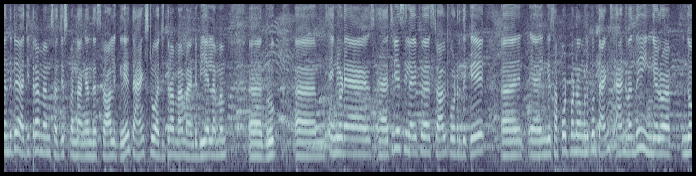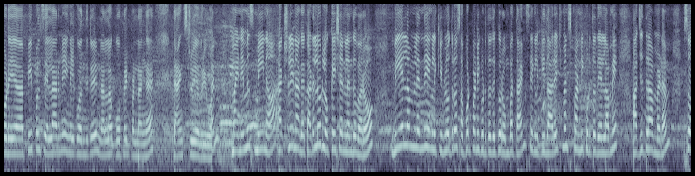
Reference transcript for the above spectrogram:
வந்துட்டு அஜித்ரா மேம் சஜஸ்ட் பண்ணாங்க அந்த ஸ்டாலுக்கு thanks to Ajithra ma'am and BLMM group எங்களோட ஹெச்டிஎஃப்சி லைஃப் ஸ்டால் போடுறதுக்கு இங்கே சப்போர்ட் பண்ணவங்களுக்கும் தேங்க்ஸ் அண்ட் வந்து இங்களோட இங்கோடைய பீப்புள்ஸ் எல்லாருமே எங்களுக்கு வந்துட்டு நல்லா கோஆப்ரேட் பண்ணாங்க. Thanks to everyone my name is Meena actually நாங்கள் கடலூர் லொக்கேஷன்லேருந்து வரோம். பிஎல்எம்லேருந்து எங்களுக்கு இவ்வளோ தூரம் சப்போர்ட் பண்ணி கொடுத்ததுக்கு ரொம்ப தேங்க்ஸ் எங்களுக்கு இந்த அரேஞ்ச்மெண்ட்ஸ் பண்ணி கொடுத்தது எல்லாமே Ajithra madam so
